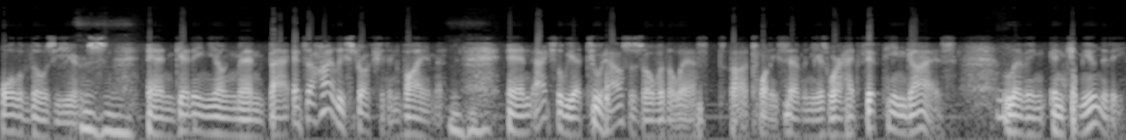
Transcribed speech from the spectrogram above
all of those years, and getting young men back. It's a highly structured environment, and actually, we had two houses over the last uh, 27 years where I had 15 guys mm. living in community,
